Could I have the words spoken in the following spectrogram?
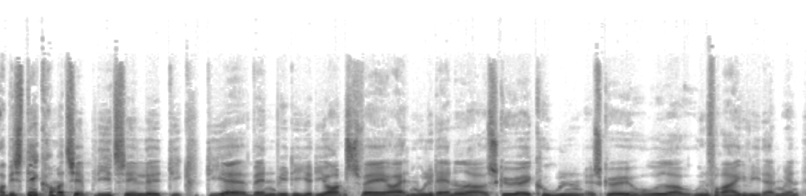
Og hvis det kommer til at blive til, øh, de, de er vanvittige, og de er åndssvage, og alt muligt andet, og skøre i kuglen, øh, skøre i hovedet, og uden for rækkevidde, og alt muligt andet,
